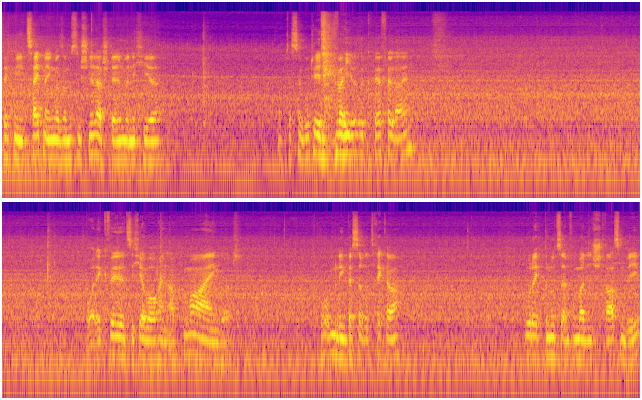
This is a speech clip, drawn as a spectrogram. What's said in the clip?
Vielleicht mir die Zeit mal irgendwann so ein bisschen schneller stellen, wenn ich hier. Ob das eine gute Idee war, hier so querfeldein? Boah, der quält sich aber auch einen ab. Mein Gott. Ich brauche unbedingt bessere Trecker. Oder ich benutze einfach mal den Straßenweg.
